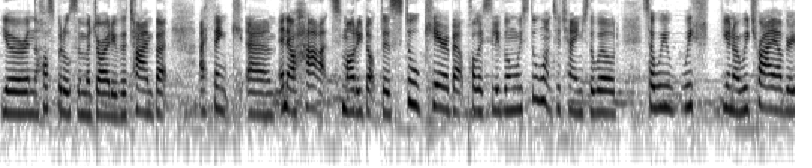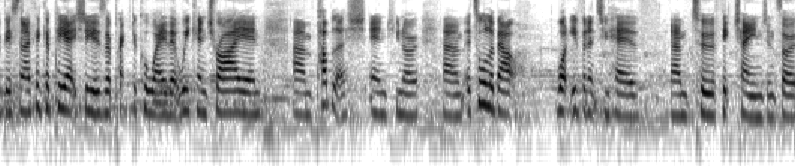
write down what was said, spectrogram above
you're in the hospitals the majority of the time. But I think um, in our hearts, Māori doctors still care about policy level and we still want to change the world. So we, we, you know, we try our very best. And I think a PhD is a practical way that we can try and um, publish. And, you know, um, it's all about what evidence you have um, to affect change. And so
